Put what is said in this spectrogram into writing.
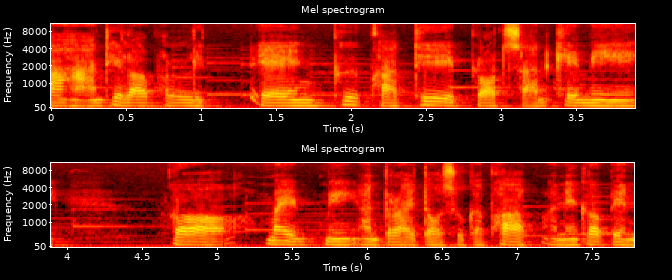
อาหารที่เราผลิตเองพืชผักที่ปลอดสารเคมี ก็ไม่มีอันตรายต่อสุขภาพ อันนี้ก็เป็น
